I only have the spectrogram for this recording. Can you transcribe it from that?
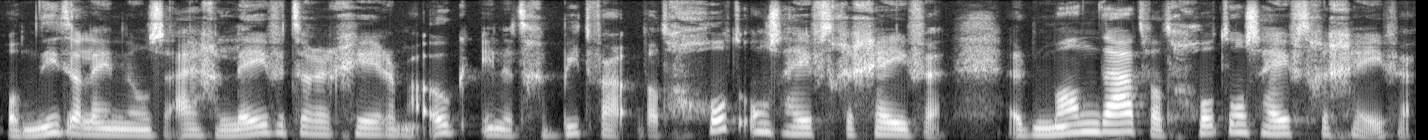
om niet alleen in ons eigen leven te regeren, maar ook in het gebied waar, wat God ons heeft gegeven. Het mandaat wat God ons heeft gegeven.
